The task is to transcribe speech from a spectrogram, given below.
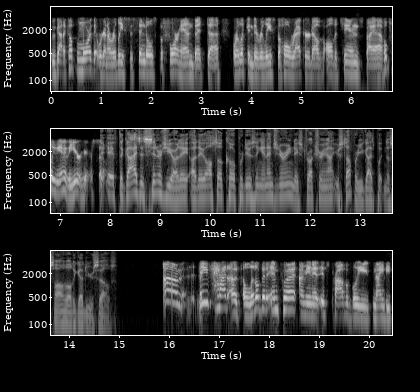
we've got a couple more that we're going to release as singles beforehand. But uh, we're looking to release the whole record of all the tunes by uh, hopefully the end of the year here. So If the guys at Synergy are they are they also co-producing and engineering? They structuring out your stuff, or are you guys putting the songs all together yourselves? Um, they've had a, a little bit of input. I mean, it, it's probably 90-10,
